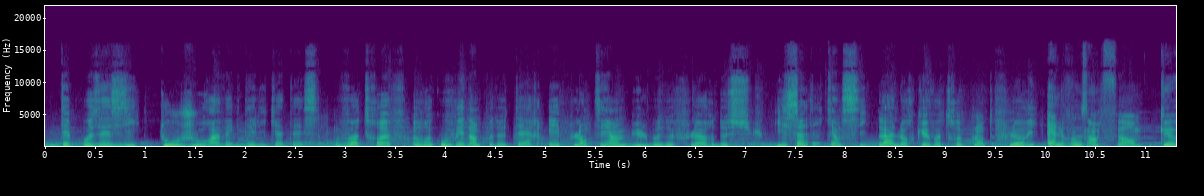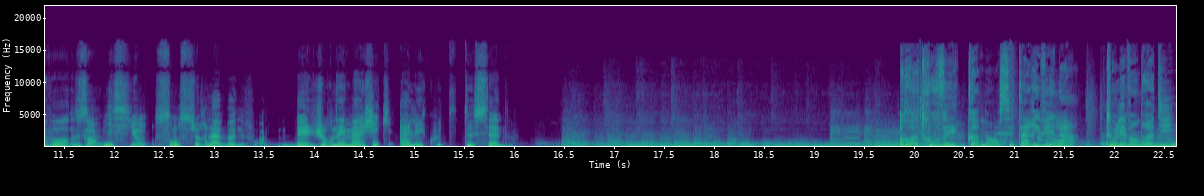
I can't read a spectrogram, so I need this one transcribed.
déposez-y toujours avec délicatesse. Votre œuf, recouvrez d'un peu de terre et plantez un bulbe de fleurs dessus. Il se dit qu'ainsi, alors que votre plante fleurit, elle vous informe que vos ambitions sont sur la bonne voie. Belle journée magique à l'écoute de Sun. Retrouvez Comment c'est arrivé là tous les vendredis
